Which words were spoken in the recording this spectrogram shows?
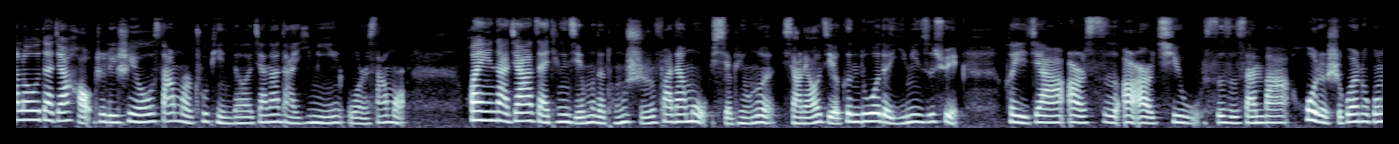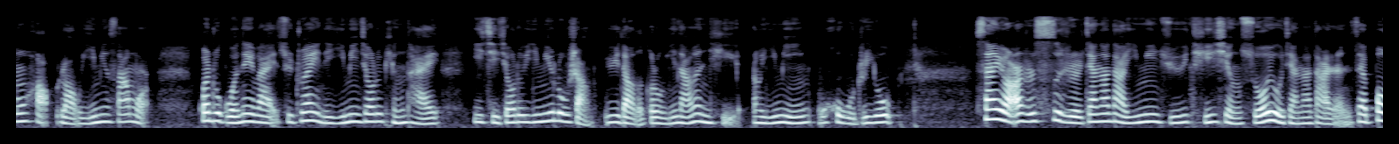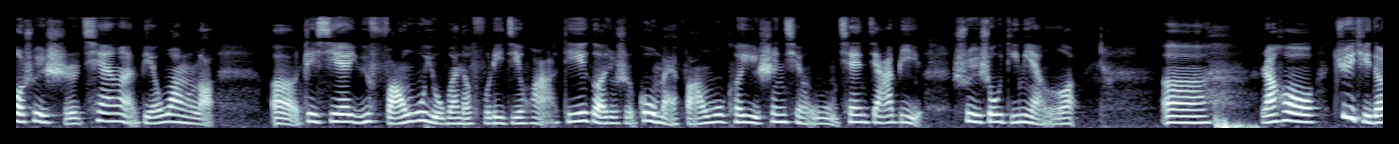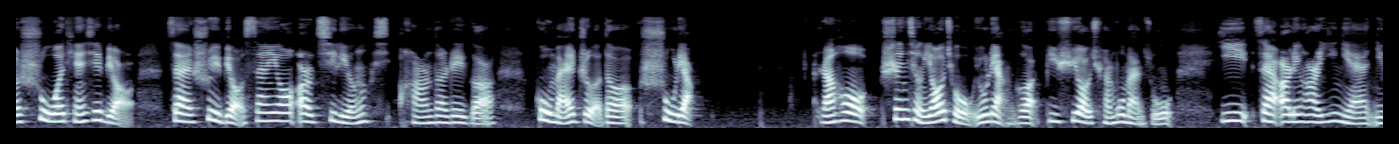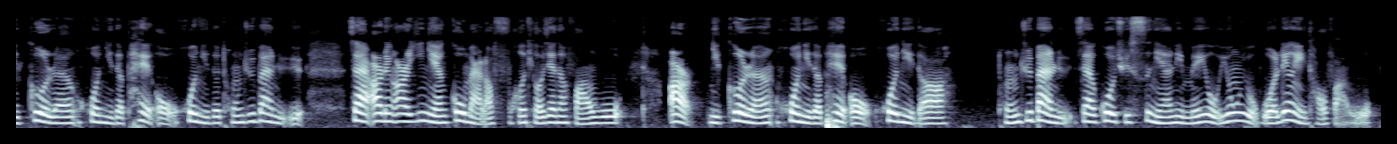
Hello，大家好，这里是由 Summer 出品的加拿大移民，我是 Summer。欢迎大家在听节目的同时发弹幕、写评论。想了解更多的移民资讯，可以加二四二二七五四四三八，或者是关注公众号“老移民 Summer”，关注国内外最专业的移民交流平台，一起交流移民路上遇到的各种疑难问题，让移民无后顾之忧。三月二十四日，加拿大移民局提醒所有加拿大人，在报税时千万别忘了。呃，这些与房屋有关的福利计划，第一个就是购买房屋可以申请五千加币税收抵免额，呃，然后具体的数额填写表在税表三幺二七零行的这个购买者的数量。然后申请要求有两个，必须要全部满足：一，在二零二一年，你个人或你的配偶或你的同居伴侣在二零二一年购买了符合条件的房屋；二，你个人或你的配偶或你的同居伴侣在过去四年里没有拥有过另一套房屋。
